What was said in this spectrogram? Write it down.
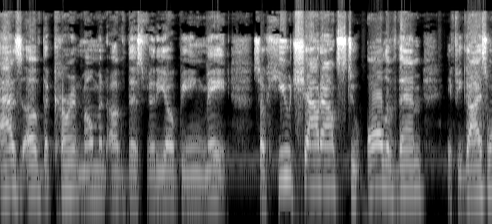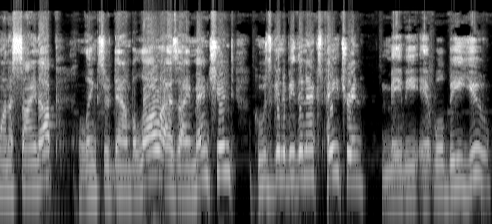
as of the current moment of this video being made. So huge shout outs to all of them. If you guys want to sign up, links are down below. As I mentioned, who's going to be the next patron? Maybe it will be you.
